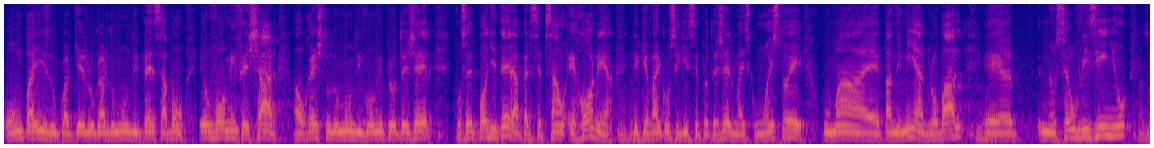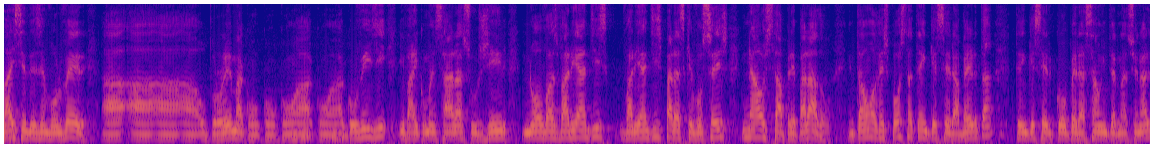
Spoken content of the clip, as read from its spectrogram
ou um país de qualquer lugar do mundo e pensa, bom, eu vou me fechar ao resto do mundo e vou me proteger, você pode ter a percepção errônea uhum. de que vai conseguir se proteger, mas como isto é uma é, pandemia global, uhum. é, no seu vizinho vai se desenvolver a, a, a, o problema com, com, com, a, com a Covid e vai começar a surgir novas variantes, variantes para as que vocês não está preparado. Então a resposta tem que ser aberta, tem que ser cooperação internacional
